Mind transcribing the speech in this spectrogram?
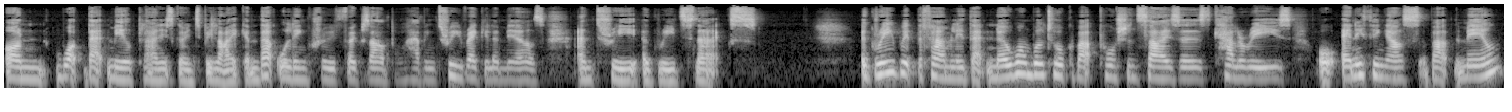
on what that meal plan is going to be like. And that will include, for example, having three regular meals and three agreed snacks. Agree with the family that no one will talk about portion sizes, calories, or anything else about the meal.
